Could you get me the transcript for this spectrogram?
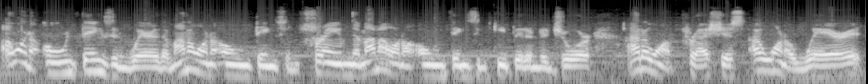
I want to own things and wear them. I don't want to own things and frame them. I don't want to own things and keep it in a drawer. I don't want precious. I want to wear it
